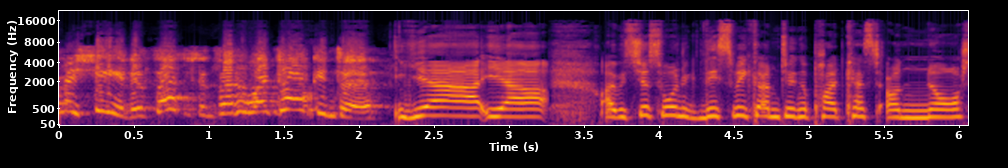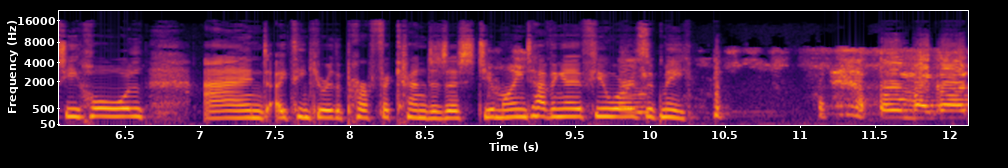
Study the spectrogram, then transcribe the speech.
machine. Is that is that who I'm talking to? Yeah, yeah. I was just wondering. This week I'm doing a podcast on Naughty Hole, and I think you're the perfect candidate. Do you mind having a few words with me? Oh my God,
